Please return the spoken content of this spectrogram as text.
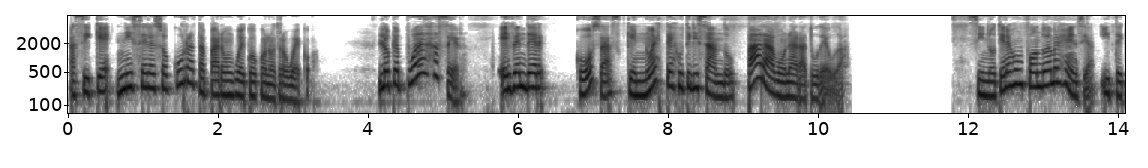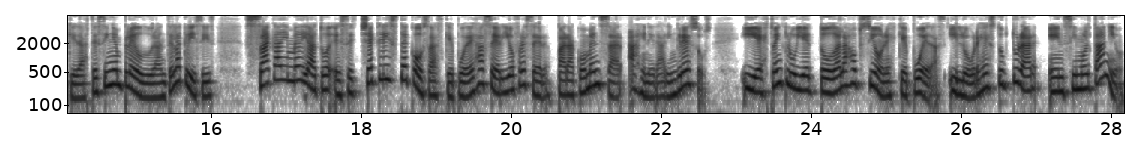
así que ni se les ocurra tapar un hueco con otro hueco. Lo que puedes hacer es vender cosas que no estés utilizando para abonar a tu deuda. Si no tienes un fondo de emergencia y te quedaste sin empleo durante la crisis, saca de inmediato ese checklist de cosas que puedes hacer y ofrecer para comenzar a generar ingresos. Y esto incluye todas las opciones que puedas y logres estructurar en simultáneo,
